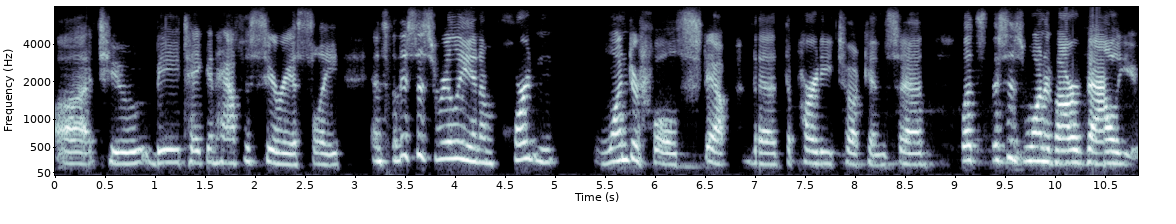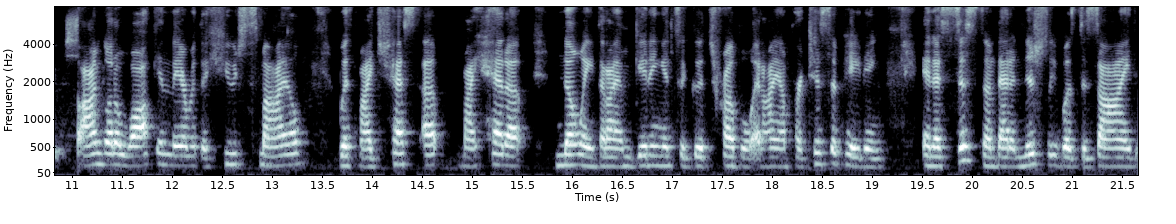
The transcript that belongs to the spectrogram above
uh, to be taken half as seriously. And so this is really an important wonderful step that the party took and said, let's this is one of our values. I'm going to walk in there with a huge smile, with my chest up, my head up, knowing that I am getting into good trouble and I am participating in a system that initially was designed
